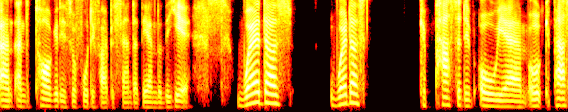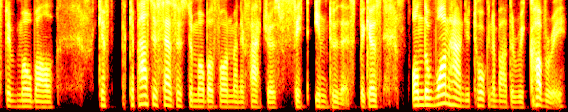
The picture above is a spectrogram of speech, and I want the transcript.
and and the target is for 45% at the end of the year. Where does where does capacitive OEM or capacitive mobile capacitive sensors to mobile phone manufacturers fit into this? Because on the one hand, you're talking about the recovery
